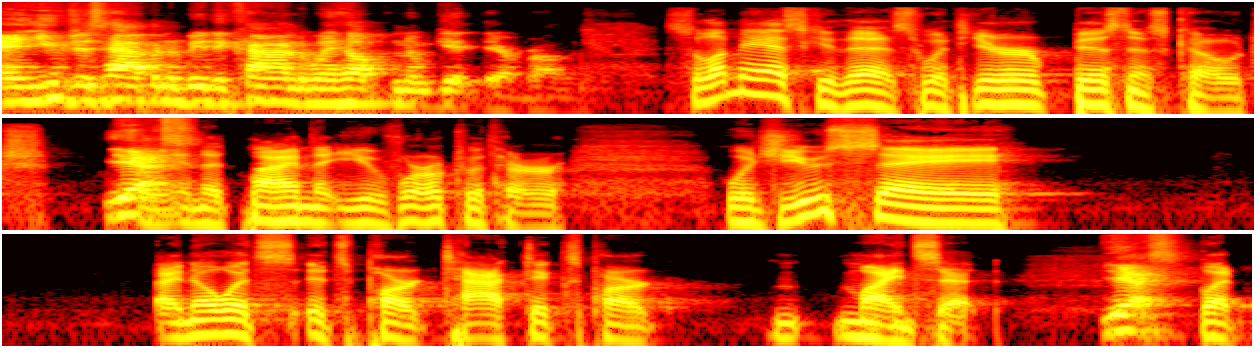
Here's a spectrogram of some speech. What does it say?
And you just happen to be the conduit helping them get there, brother. So let me ask you this with your business coach, yes, in the time that you've worked with her, would you say I know it's it's part tactics, part mindset. Yes. But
